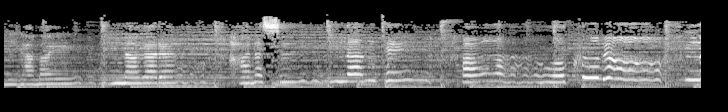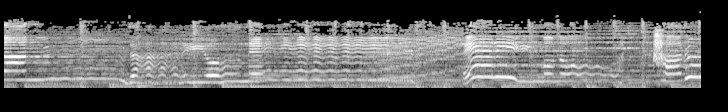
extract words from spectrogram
身構えながら話すなんてああ臆病なんだよね。えりもの春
